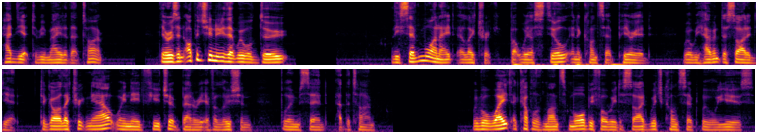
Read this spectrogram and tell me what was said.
had yet to be made at that time. There is an opportunity that we will do the 718 electric, but we are still in a concept period where we haven't decided yet. To go electric now, we need future battery evolution, Blume said at the time. We will wait a couple of months more before we decide which concept we will use.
